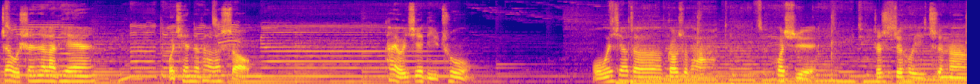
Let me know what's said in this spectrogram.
在我生日那天，我牵着他的手，他有一些抵触，我微笑着告诉他，或许这是最后一次呢。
